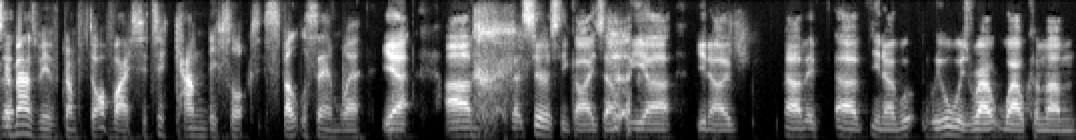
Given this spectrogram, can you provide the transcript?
so- reminds me of Grand Theft Auto Vice City. Candy sucks. It's spelt the same way. Yeah. Um, but seriously, guys, uh, we, uh, you know, um, if, uh, you know, we, we always wel- welcome um,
